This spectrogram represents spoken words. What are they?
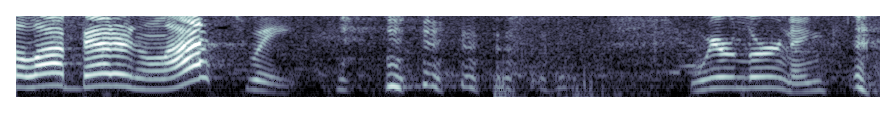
A lot better than last week. We're learning.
